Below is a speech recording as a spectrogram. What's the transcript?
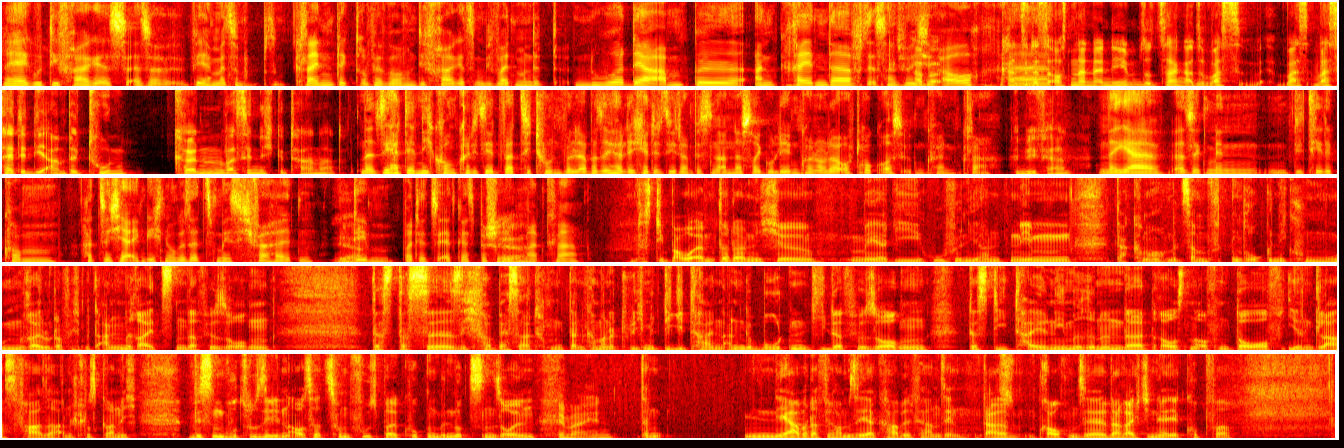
Naja gut, die Frage ist, also wir haben jetzt einen kleinen Blick drauf geworfen, die Frage ist, inwieweit man das nur der Ampel ankreiden darf, das ist natürlich Aber auch. kannst du das äh, auseinandernehmen, sozusagen? Also was, was, was hätte die Ampel tun können, was sie nicht getan hat? Na, sie hat ja nicht konkretisiert, was sie tun will, aber sicherlich hätte sie da ein bisschen anders regulieren können oder auch Druck ausüben können, klar. Inwiefern? Naja, also ich meine, die Telekom hat sich ja eigentlich nur gesetzmäßig verhalten, in Ja. dem, was jetzt Erdgeist beschrieben Ja. hat, klar. Dass die Bauämter da nicht äh, mehr die Hufe in die Hand nehmen, da kann man auch mit sanftem Druck in die Kommunen rein oder vielleicht mit Anreizen dafür sorgen, dass das äh, sich verbessert. Und dann kann man natürlich mit digitalen Angeboten, die dafür sorgen, dass die Teilnehmerinnen da draußen auf dem Dorf ihren Glasfaseranschluss gar nicht wissen, wozu sie den außer zum Fußball gucken benutzen sollen. Immerhin. Dann Ja, aber dafür haben sie ja Kabelfernsehen. Da brauchen sie, da reicht ihnen ja ihr Kupfer.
